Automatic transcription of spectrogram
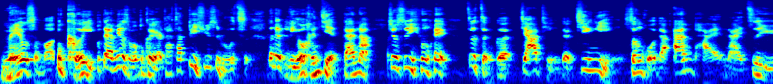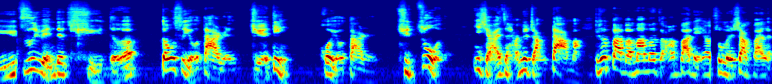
没有什么不可以，不但没有什么不可以，而他他必须是如此。那个理由很简单呐、就是因为这整个家庭的经营、生活的安排，乃至于资源的取得，都是由大人决定。或由大人去做的。你小孩子还没有长大嘛？比如说爸爸妈妈早上八点要出门上班了，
